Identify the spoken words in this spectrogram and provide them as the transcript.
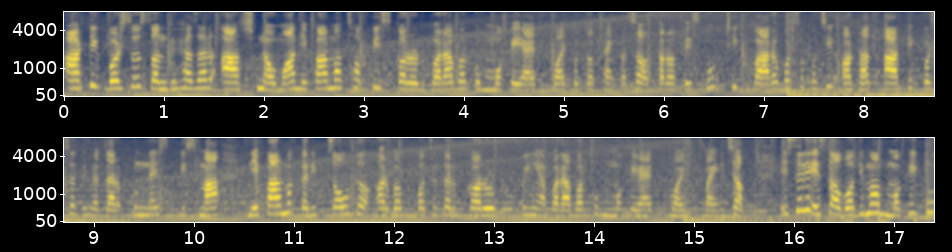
आर्थिक वर्ष सन् दुई हजार आठ नौमा नेपालमा छब्बिस करोड बराबरको मकै आयात भएको तथ्याङ्क छ तर त्यसको ठिक बाह्र वर्षपछि अर्थात् आर्थिक वर्ष दुई हजार उन्नाइस बिसमा नेपालमा करिब चौध अर्ब पचहत्तर करोड रुपियाँ बराबरको मकै आयात भएको पाइन्छ। यसरी यस अवधिमा मकैको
